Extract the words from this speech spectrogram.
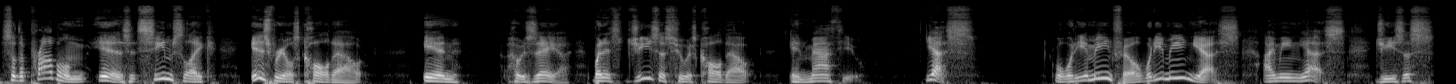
So the problem is, it seems like Israel's called out in Hosea, but it's Jesus who is called out in Matthew. Yes. Well, what do you mean, Phil? What do you mean, yes? I mean, yes. Jesus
